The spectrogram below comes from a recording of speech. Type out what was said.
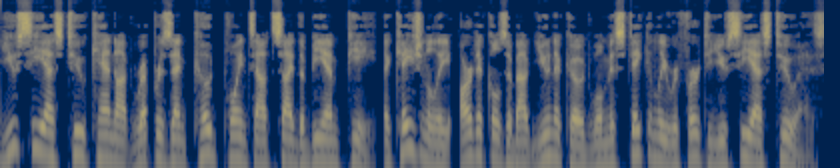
UCS2 cannot represent code points outside the BMP. Occasionally, articles about Unicode will mistakenly refer to UCS2 as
